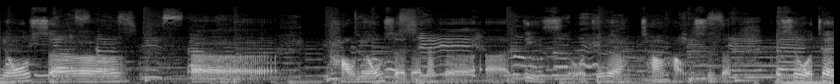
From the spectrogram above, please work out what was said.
牛舌呃烤牛舌的那个呃 dish，我觉得超好吃的。可是我在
